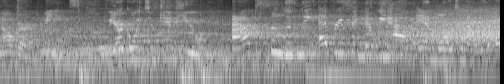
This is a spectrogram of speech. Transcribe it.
number means we are going to give you absolutely everything that we have and more tonight.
